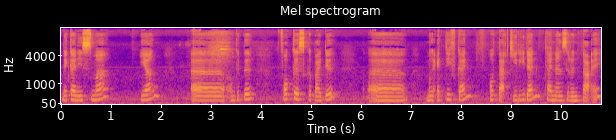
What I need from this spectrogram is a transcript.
mekanisme yang uh, orang kata fokus kepada uh, mengaktifkan otak kiri dan kanan serentak eh.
